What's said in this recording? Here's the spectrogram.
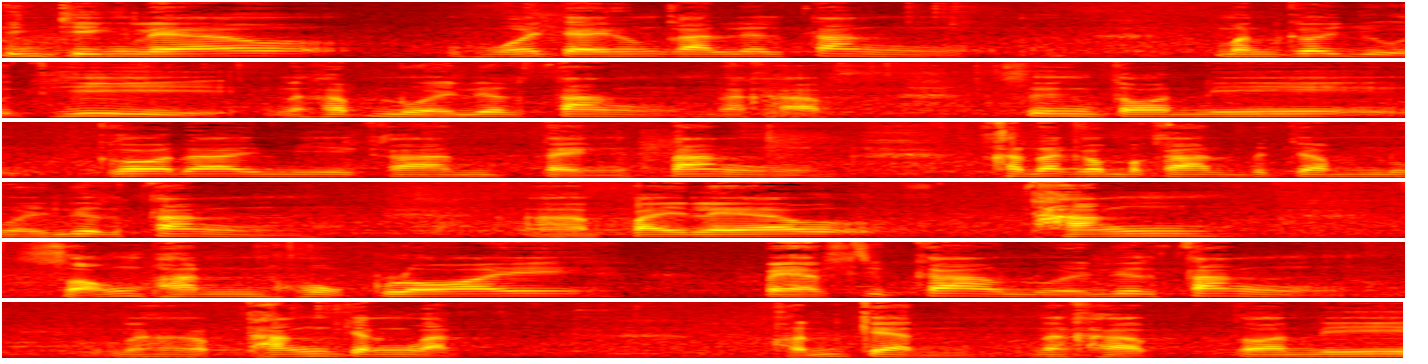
จริงๆแล้วหัวใจของการเลือกตั้งมันก็อยู่ที่นะครับหน่วยเลือกตั้งนะครับ ซึ่งตอนนี้ก็ได้มีการแต่งตั้งคณะกรรมการประจำหน่วยเลือกตั้งไปแล้วทั้ง 2,689 หน่วยเลือกตั้งนะครับทั้งจังหวัดขอนแก่นนะครับ ตอนนี้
